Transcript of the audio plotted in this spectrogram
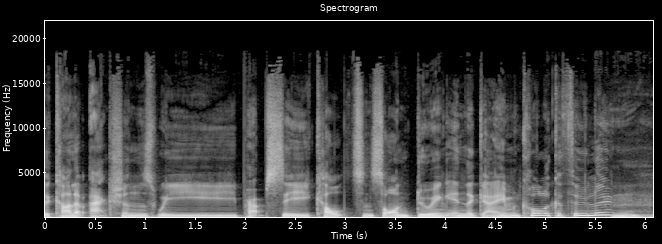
the kind of actions we perhaps see cults and so on doing in the game Call of Cthulhu. Hmm.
